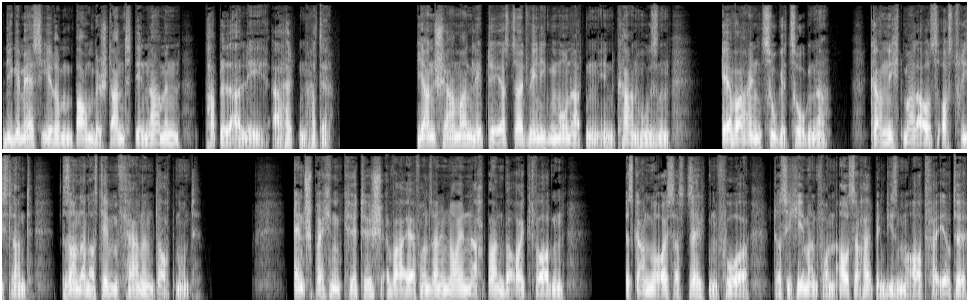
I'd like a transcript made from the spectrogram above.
die gemäß ihrem Baumbestand den Namen Pappelallee erhalten hatte. Jan Schermann lebte erst seit wenigen Monaten in Kahnhusen. Er war ein Zugezogener, kam nicht mal aus Ostfriesland, sondern aus dem fernen Dortmund. Entsprechend kritisch war er von seinen neuen Nachbarn beäugt worden. Es kam nur äußerst selten vor, dass sich jemand von außerhalb in diesem Ort verirrte,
